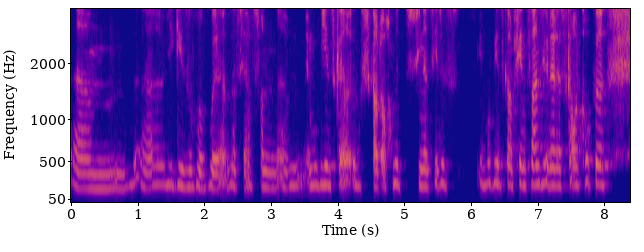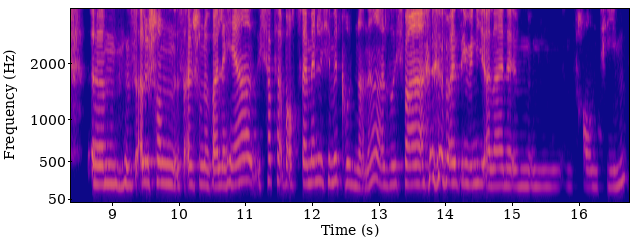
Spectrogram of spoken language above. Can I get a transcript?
ähm, äh, WG-Suche, was ja von ähm, Immobilien Scout auch mit finanziertes Immobilien Scout 24 oder der Scout-Gruppe. Ähm, ist alles schon, ist alles schon eine Weile her. Ich hatte aber auch zwei männliche Mitgründer, ne? Also ich war, war jetzt irgendwie nicht alleine im, im Frauenteam.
